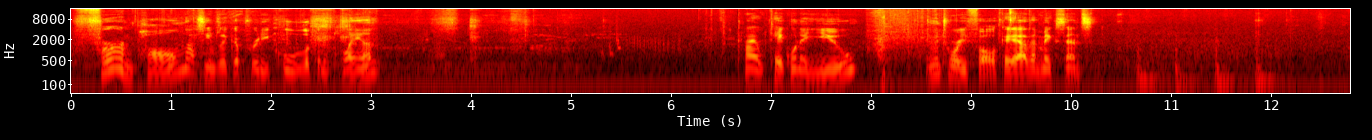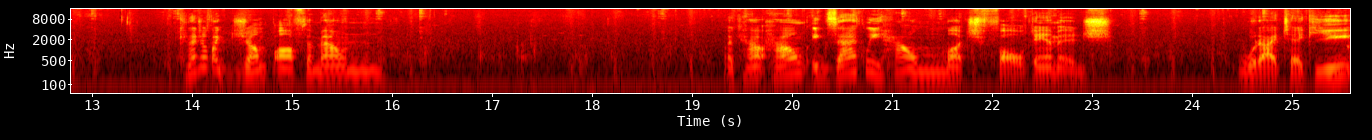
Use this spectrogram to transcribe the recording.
Fern palm? That seems like a pretty cool looking plant. Can I take one of you? Inventory full. Okay, yeah, that makes sense. Can I just, like, jump off the mountain? Like, how, how, exactly how much fall damage would I take? Yeet.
